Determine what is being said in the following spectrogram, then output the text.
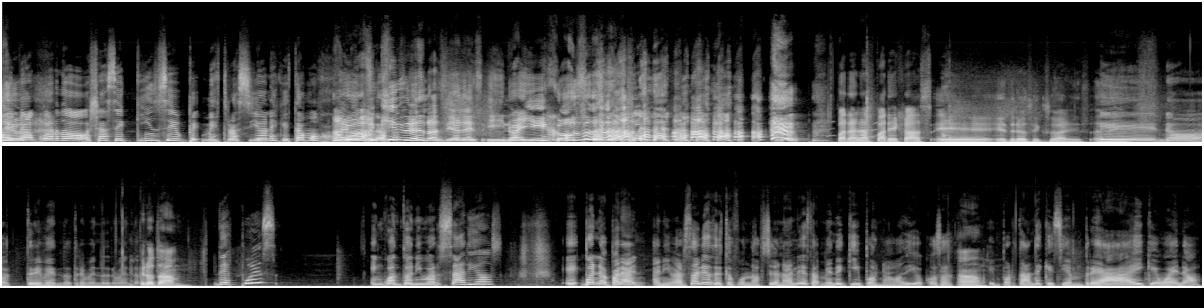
Ay, me acuerdo, ya hace 15 pe- menstruaciones que estamos juntos. 15 menstruaciones y no hay hijos. Para las parejas eh, heterosexuales. Eh, no, tremendo, tremendo, tremendo. Pero está. Después, en cuanto a aniversarios, eh, bueno, para aniversarios de estos fundacionales, también de equipos, ¿no? Digo, cosas como Ah. importantes que siempre hay, que bueno,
